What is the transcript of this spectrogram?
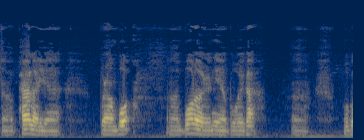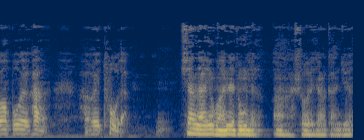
啊，拍了也不让播啊，播了人家也不会看啊，不光不会看，还会吐的。嗯，现在用完这东西了啊，说一下感觉，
